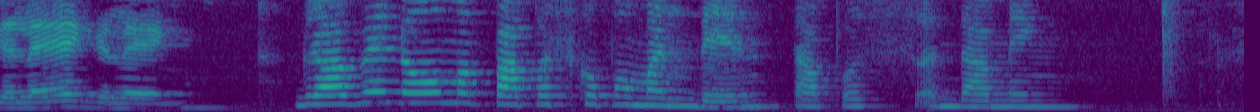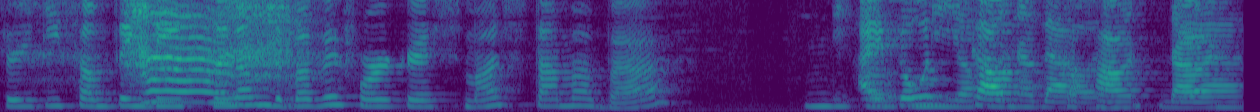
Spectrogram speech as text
galing, galing. Grabe, no? Magpapasko pa man din. Tapos, ang daming... 30-something days na lang, di ba, before Christmas? Tama ba? Hindi ko, I don't hindi ako count down. nagka-countdown. Yeah,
